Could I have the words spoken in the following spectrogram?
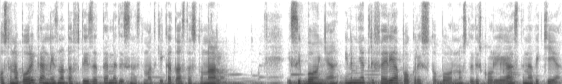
ώστε να μπορεί κανείς να ταυτίζεται με τη συναισθηματική κατάσταση των άλλων. Η συμπόνια είναι μια τρυφερή απόκριση στον πόνο, στη δυσκολία, στην αδικία.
